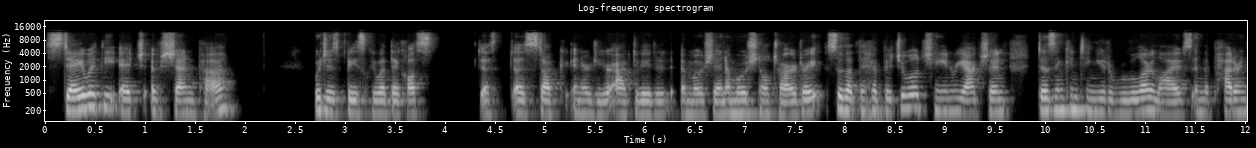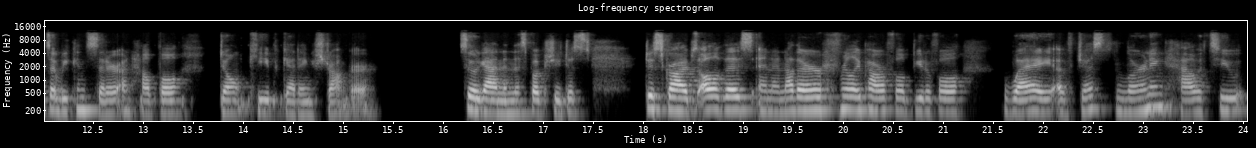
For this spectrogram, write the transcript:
Stay with the itch of shenpa which is basically what they call a, stuck energy or activated emotion, emotional charge, right? So that the habitual chain reaction doesn't continue to rule our lives and the patterns that we consider unhelpful don't keep getting stronger. So again, in this book, she just describes all of this in another really powerful, beautiful way of just learning how to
